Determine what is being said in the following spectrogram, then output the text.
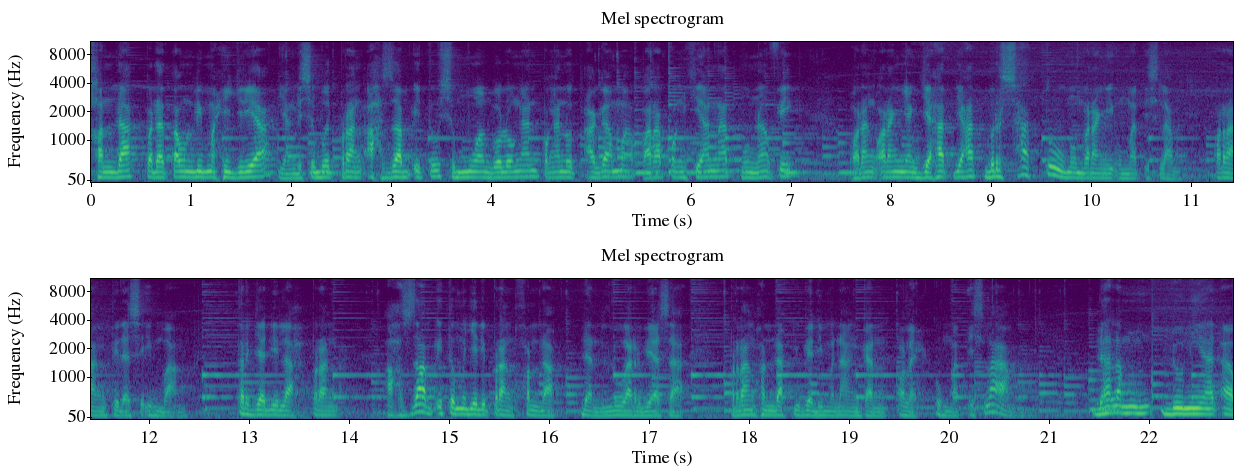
Khandak pada tahun 5 Hijriah yang disebut perang Ahzab itu semua golongan penganut agama, para pengkhianat, munafik, orang-orang yang jahat-jahat bersatu memerangi umat Islam. Perang tidak seimbang. Terjadilah perang Ahzab itu menjadi perang Khandaq dan luar biasa. Perang Khandaq juga dimenangkan oleh umat Islam. Dalam dunia uh,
